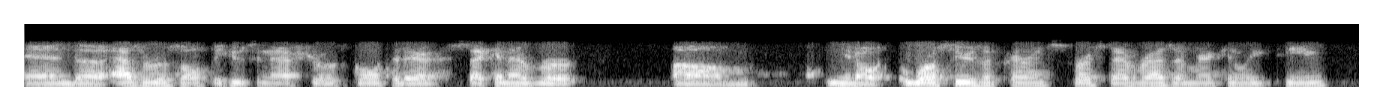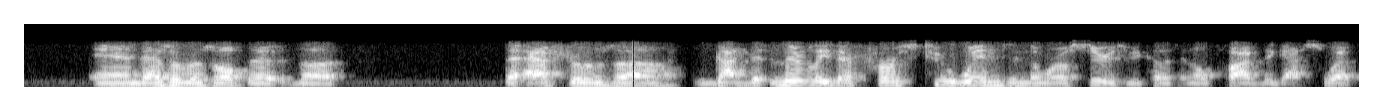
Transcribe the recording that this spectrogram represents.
And uh, as a result, the Houston Astros go to their second ever um, you know, World Series appearance, first ever as an American League team, and as a result, the the the Astros uh, got the, literally their first two wins in the World Series because in 05 they got swept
